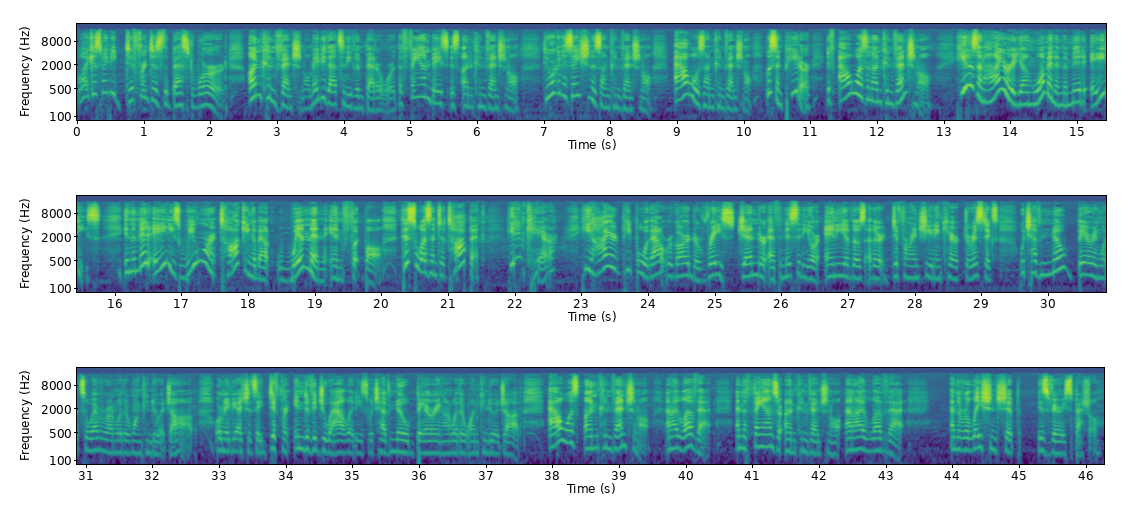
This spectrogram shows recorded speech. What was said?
well, I guess maybe different is the best word. Unconventional. Maybe that's an even better word. The fan base is unconventional. The organization is unconventional. Al was unconventional. Listen, Peter, if Al wasn't unconventional, he doesn't hire a young woman in the mid 80s. In the mid 80s, we weren't talking about women in football. This wasn't a topic. He didn't care. He hired people without regard to race, gender, ethnicity, or any of those other differentiating characteristics, which have no bearing whatsoever on whether one can do a job. Or maybe I should say different individualities, which have no bearing on whether one can do a job. Al was unconventional, and I love that. And the fans are unconventional, and I love that. And the relationship is very special.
